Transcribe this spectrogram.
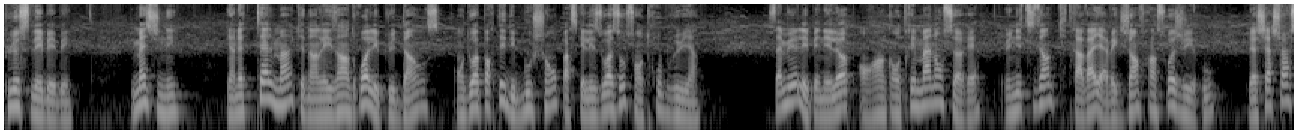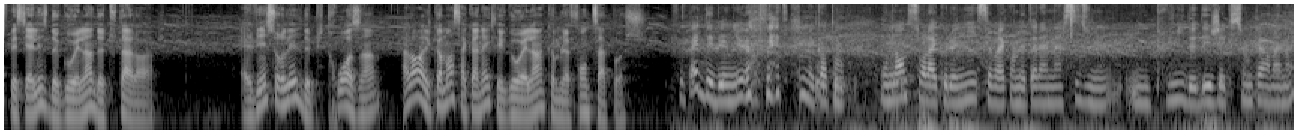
plus les bébés. Imaginez, il y en a tellement que dans les endroits les plus denses, on doit porter des bouchons parce que les oiseaux sont trop bruyants. Samuel et Pénélope ont rencontré Manon Soret, une étudiante qui travaille avec Jean-François Giroux, le chercheur spécialiste de goélands de tout à l'heure. Elle vient sur l'île depuis trois ans, alors elle commence à connaître les goélands comme le fond de sa poche faut pas être dédaigneux en fait. Mais quand on, entre sur la colonie, c'est vrai qu'on est à la merci d'une pluie de déjection permanente.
